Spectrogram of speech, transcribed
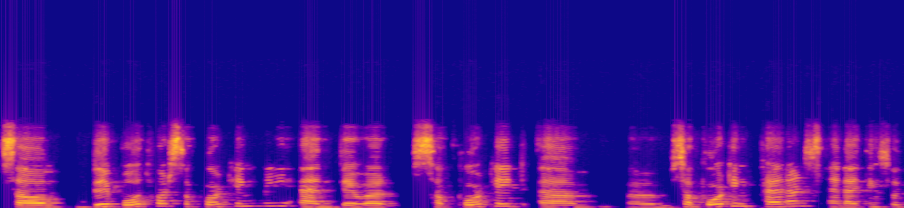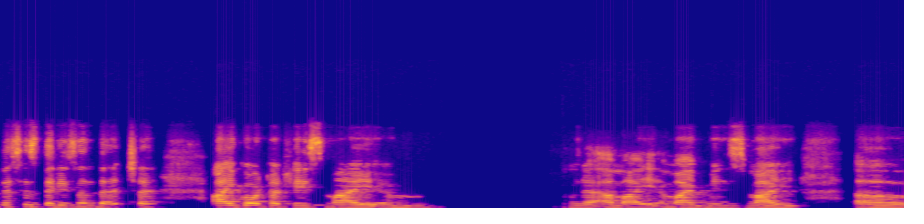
So they both were supporting me and they were supported um, um, supporting parents and I think so. This is the reason that uh, I got at least my um, my my means my uh,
